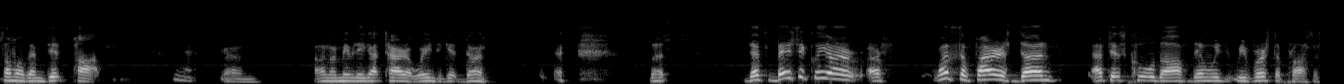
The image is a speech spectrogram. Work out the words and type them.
some of them did pop. Yeah. Um, I don't know. Maybe they got tired of waiting to get done. but that's basically our our. Once the fire is done, after it's cooled off, then we reverse the process.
